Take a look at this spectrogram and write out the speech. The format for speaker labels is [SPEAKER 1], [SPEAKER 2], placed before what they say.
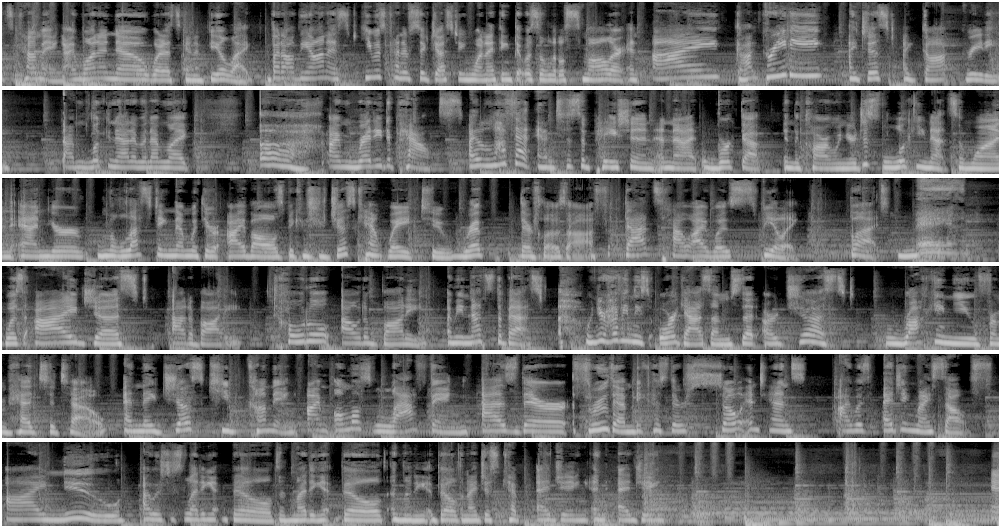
[SPEAKER 1] What's coming. I want to know what it's going to feel like. But I'll be honest, he was kind of suggesting one I think that was a little smaller and I got greedy. I just, I got greedy. I'm looking at him and I'm like, Ugh, I'm ready to pounce. I love that anticipation and that workup in the car when you're just looking at someone and you're molesting them with your eyeballs because you just can't wait to rip their clothes off. That's how I was feeling. But man, was I just out of body, total out of body. I mean, that's the best. When you're having these orgasms that are just rocking you from head to toe and they just keep coming. I'm almost laughing as they're through them because they're so intense. I was edging myself. I knew I was just letting it build and letting it build and letting it build. And I just kept edging and edging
